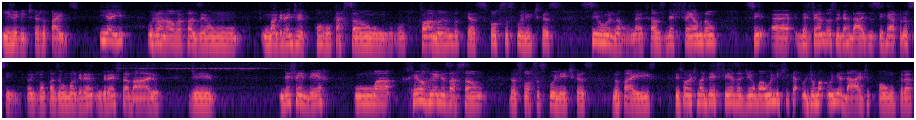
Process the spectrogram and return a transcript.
e jurídicas do país. E aí o jornal vai fazer um, uma grande convocação clamando que as forças políticas se unam, né? que elas defendam se é, defendam as liberdades e se reaproximem. Então eles vão fazer uma, um grande trabalho de defender uma reorganização das forças políticas no país, principalmente uma defesa de uma, unifica, de uma unidade contra,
